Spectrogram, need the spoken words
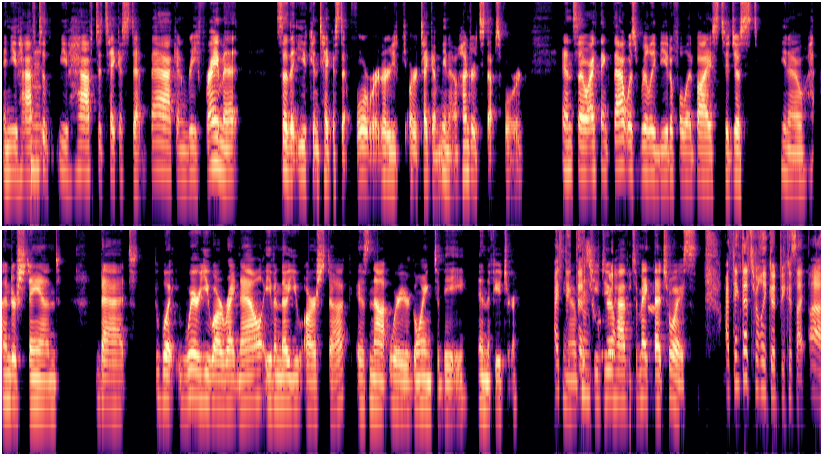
and you have mm-hmm. to you have to take a step back and reframe it so that you can take a step forward or you, or take a you know 100 steps forward and so i think that was really beautiful advice to just you know understand that what where you are right now even though you are stuck is not where you're going to be in the future I think you know, that's you do really, have to make that choice. I think that's really good because I, uh,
